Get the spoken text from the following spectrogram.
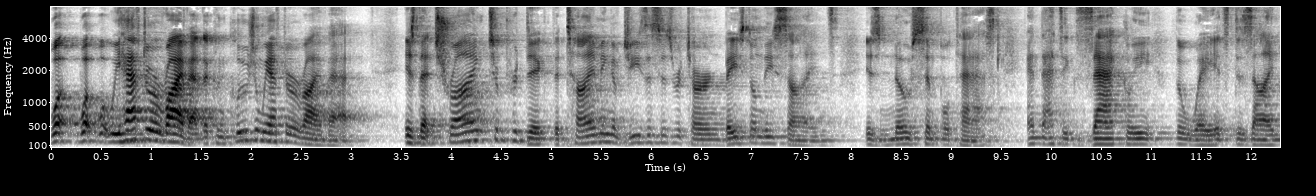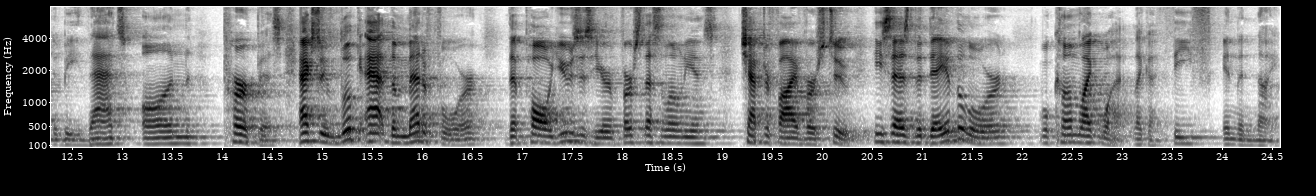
what, what, what we have to arrive at, the conclusion we have to arrive at, is that trying to predict the timing of Jesus' return based on these signs is no simple task. And that's exactly the way it's designed to be. That's on purpose. Actually, look at the metaphor that Paul uses here in 1 Thessalonians chapter 5 verse 2. He says the day of the Lord will come like what? Like a thief in the night.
